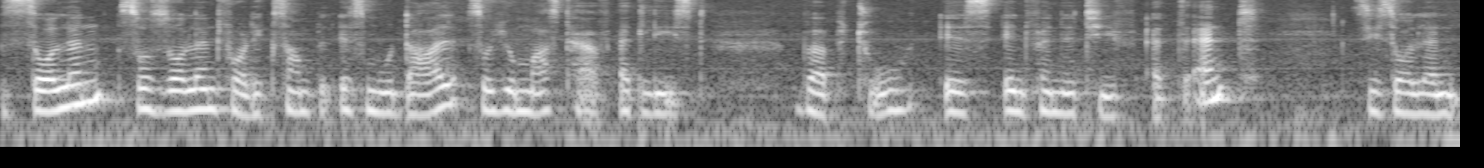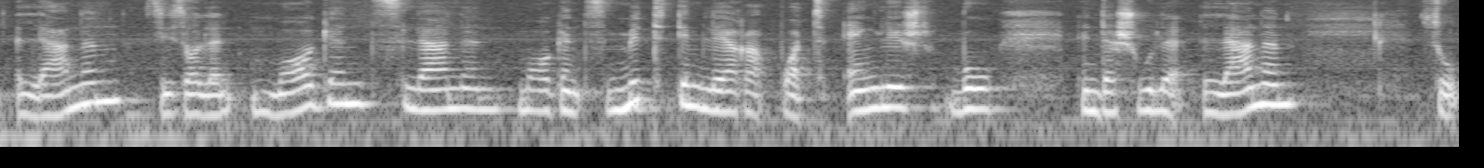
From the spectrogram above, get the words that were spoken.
sollen, so sollen for example is modal, so you must have at least Verb to is infinitive at the end. Sie sollen lernen, sie sollen morgens lernen, morgens mit dem Lehrer, what English, wo in der Schule lernen. So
